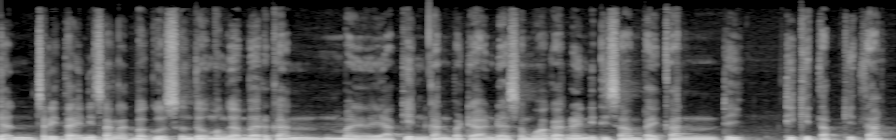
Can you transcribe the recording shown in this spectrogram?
Dan cerita ini sangat bagus untuk menggambarkan, meyakinkan pada Anda semua karena ini disampaikan di, di kitab kita.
